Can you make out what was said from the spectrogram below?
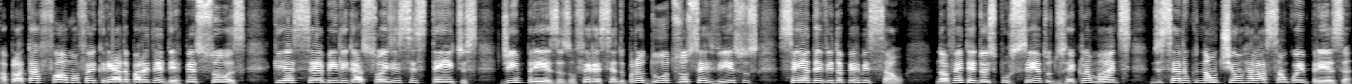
A plataforma foi criada para atender pessoas que recebem ligações insistentes de empresas oferecendo produtos ou serviços sem a devida permissão. 92% dos reclamantes disseram que não tinham relação com a empresa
